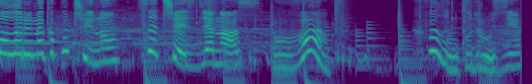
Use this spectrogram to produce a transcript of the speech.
Балерина Капучино! Це честь для нас! Ова! Хвилинку, друзі.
